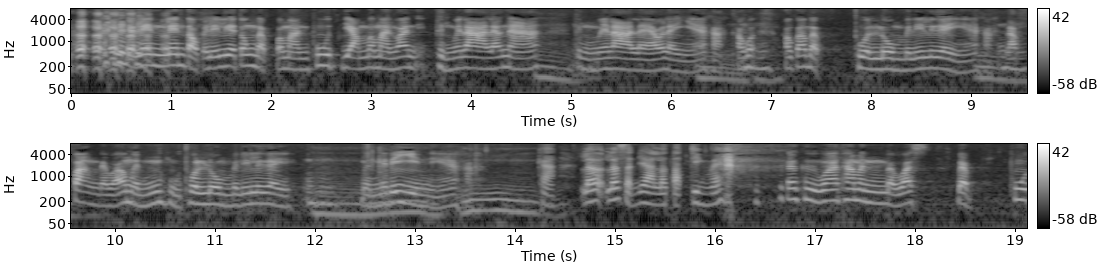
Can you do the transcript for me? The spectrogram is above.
ค่ะคือจะเล่นเล่นต่อไปเรื่อยๆต้องแบบประมาณพูดย้ำประมาณว่าถึงเวลาแล้วนะ อืมถึงเวลาแล้วอะไรอย่างเงี้ยค่ะอืมเขาก็เขาก็แบบทวนลมไปเรื่อยๆอย่างเงี้ยค่ะ อืม รับฟังแต่ว่าเหมือนหูทวนลมไปเรื่อยอือฮึๆเหมือนไม่ได้ยินอย่างเงี้ยค่ะ อืม ค่ะ แล้วแล้วสัญญาณเราตัดจริงไหม ก็คือว่าถ้ามันแบบว่าแบบ พูด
